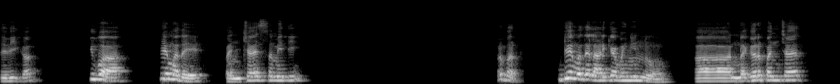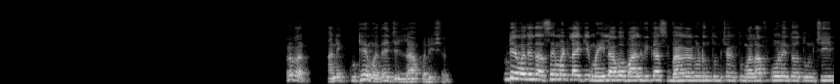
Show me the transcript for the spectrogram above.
सेविका किंवा कुठेमध्ये पंचायत समिती. बरोबर? कुठेमध्ये लाडक्या बहिणींनो? नगरपंचायत बरोबर? आणि कुठेमध्ये जिल्हा परिषद. कुठेमध्ये असं म्हटलंय की महिला व बाल विकास विभागाकडून तुमच्या तुम्हाला फोन येतो तुमची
